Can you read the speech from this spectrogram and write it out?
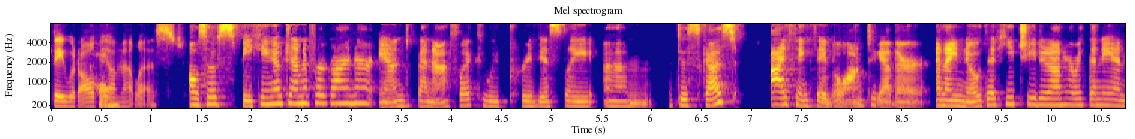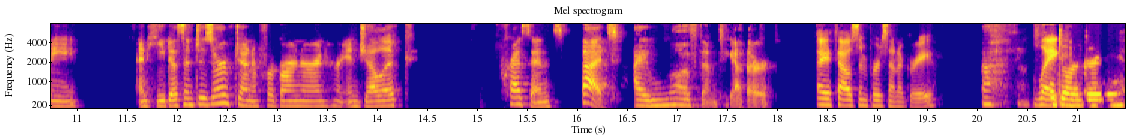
they would all be on that list. Also, speaking of Jennifer Garner and Ben Affleck, who we previously um, discussed, I think they belong together. And I know that he cheated on her with the nanny, and he doesn't deserve Jennifer Garner and her angelic presence, but I love them together. I a thousand percent agree. Ah, thank you. I Like, don't agree.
